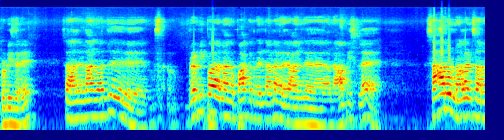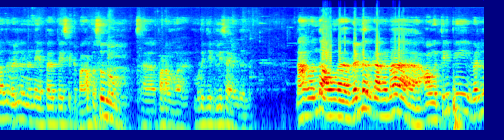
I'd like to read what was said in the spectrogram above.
ப்ரொடியூசரு ஸோ அதில் நாங்கள் வந்து பிரமிப்பாக நாங்கள் பார்க்குறது என்னன்னா அங்கே அந்த ஆஃபீஸில் சாரும் நலன் சார் வந்து வெளில நின்று எப்போ பேசிட்டு இருப்பாங்க. அப்போ சூதும் படம் முடிஞ்சு ரிலீஸ் ஆகிருந்தது நாங்கள் வந்து அவங்க வெளில இருக்காங்கன்னா அவங்க திருப்பி வெளில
